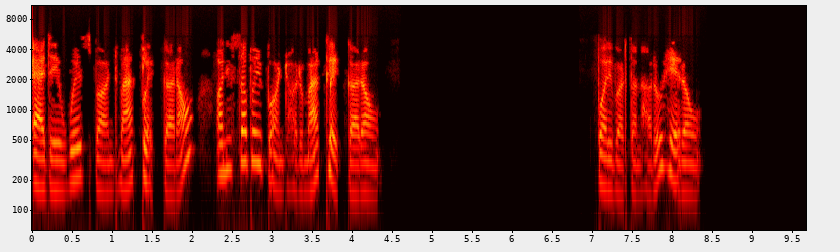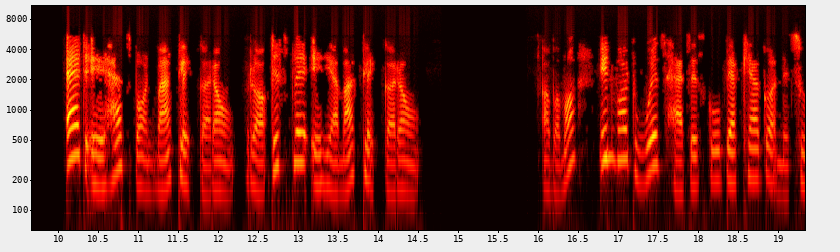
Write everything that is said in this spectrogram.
एड a वेज बोन्ड मा क्लिक गरौँ अनि सबै बन्डहरुमा क्लिक गरौँ। परिवर्तनहरु हेरौं। एड a हाश बन्ड मा क्लिक गरौँ र डिस्प्ले एरिया मा क्लिक गरौँ। अब म इन्भर्ट वेज ह्याशेस को व्याख्या गर्ने छु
